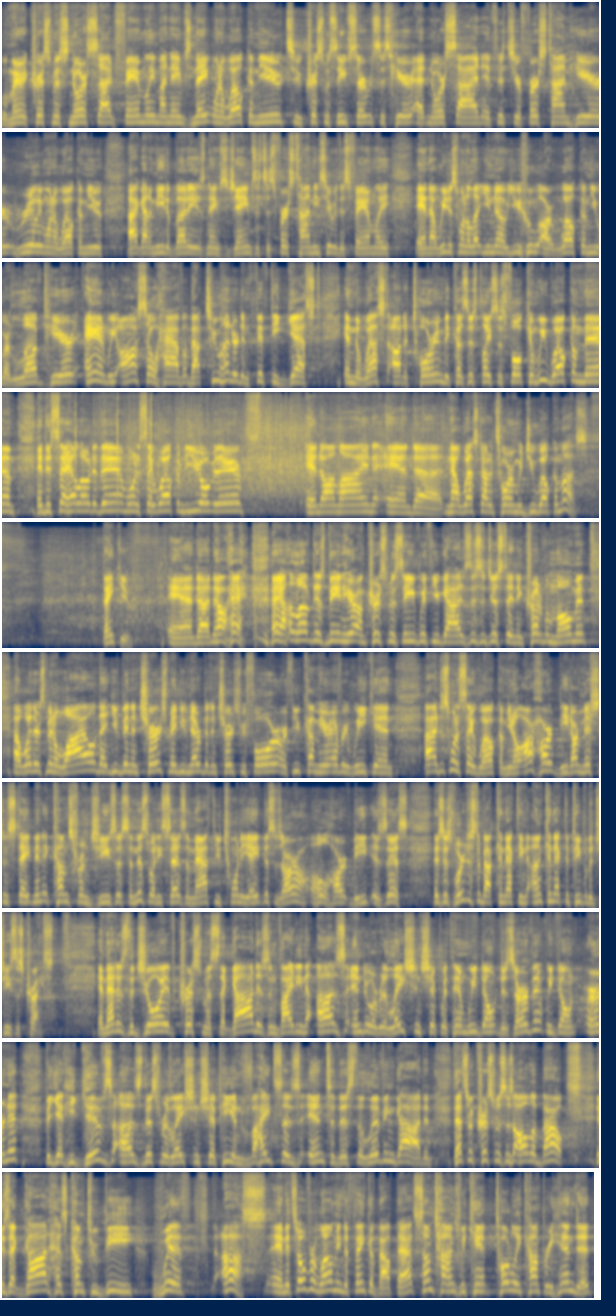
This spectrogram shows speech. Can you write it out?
Well, Merry Christmas, Northside family. My name's Nate. Want to welcome you to Christmas Eve services here at Northside. If it's your first time here, really want to welcome you. I got to meet a buddy. His name's James. It's his first time he's here with his family, and uh, we just want to let you know you are welcome. You are loved here, and we also have about 250 guests in the West Auditorium because this place is full. Can we welcome them and just say hello to them? I want to say welcome to you over there and online. And uh, now, West Auditorium, would you welcome us? Thank you. And uh, no, hey, hey, I love just being here on Christmas Eve with you guys. This is just an incredible moment. Uh, whether it's been a while that you've been in church, maybe you've never been in church before, or if you come here every weekend, I just want to say welcome. You know, our heartbeat, our mission statement, it comes from Jesus, and this is what he says in Matthew 28. This is our whole heartbeat. Is this? It's just we're just about connecting unconnected people to Jesus Christ. And that is the joy of Christmas that God is inviting us into a relationship with Him. We don't deserve it, we don't earn it, but yet He gives us this relationship. He invites us into this, the living God. And that's what Christmas is all about, is that God has come to be with us. And it's overwhelming to think about that. Sometimes we can't totally comprehend it,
